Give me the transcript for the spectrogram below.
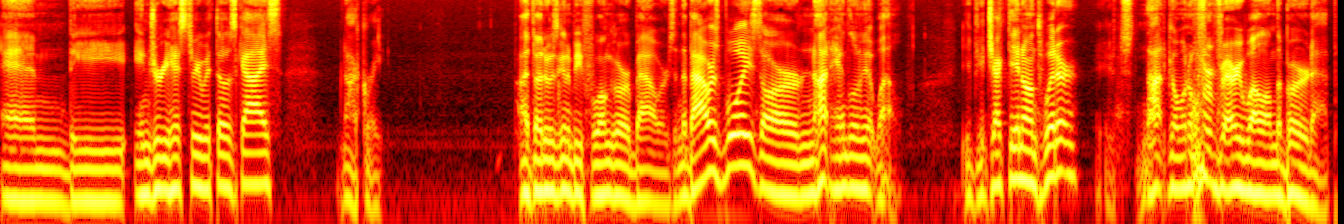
And the injury history with those guys, not great. I thought it was going to be Fuaga or Bowers. And the Bowers boys are not handling it well if you checked in on Twitter, it's not going over very well on the Bird app.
